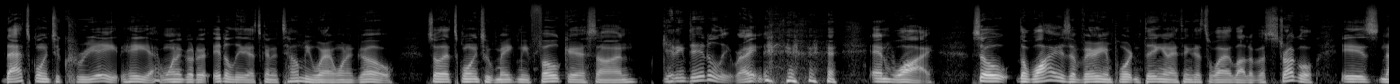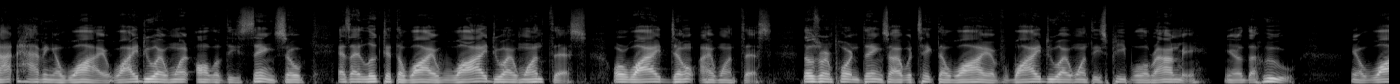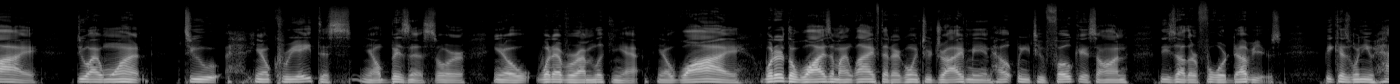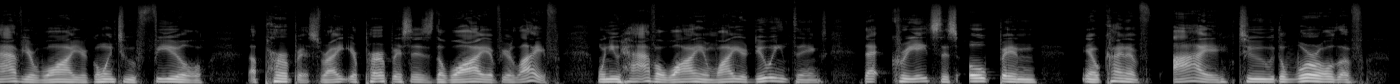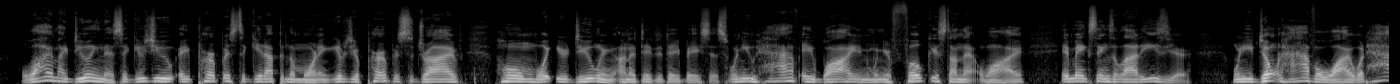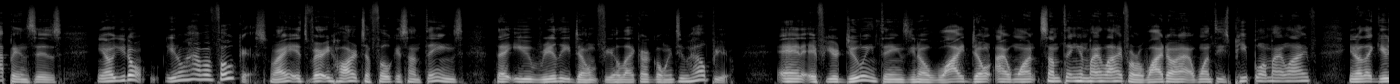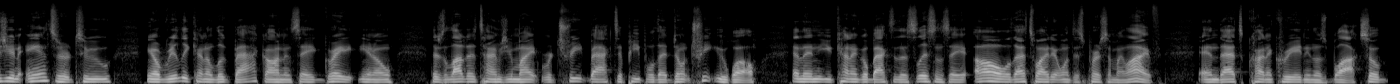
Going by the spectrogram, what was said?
that's going to create, hey, I want to go to Italy. That's going to tell me where I want to go. So that's going to make me focus on getting to Italy, right? and why. So the why is a very important thing, and I think that's why a lot of us struggle is not having a why. Why do I want all of these things? So as I looked at the why, why do I want this, or why don't I want this? Those were important things. So I would take the why of why do I want these people around me? You know, the who. You know, why do I want to you know create this you know business or you know whatever i'm looking at you know why what are the whys in my life that are going to drive me and help me to focus on these other four w's because when you have your why you're going to feel a purpose, right? Your purpose is the why of your life. When you have a why and why you're doing things, that creates this open, you know, kind of eye to the world of why am I doing this? It gives you a purpose to get up in the morning. It gives you a purpose to drive home what you're doing on a day to day basis. When you have a why and when you're focused on that why, it makes things a lot easier. When you don't have a why, what happens is, you know, you don't you don't have a focus, right? It's very hard to focus on things that you really don't feel like are going to help you. And if you're doing things, you know, why don't I want something in my life or why don't I want these people in my life? You know, that gives you an answer to, you know, really kind of look back on and say, great, you know, there's a lot of times you might retreat back to people that don't treat you well. And then you kind of go back to this list and say, oh, well, that's why I didn't want this person in my life. And that's kind of creating those blocks. So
